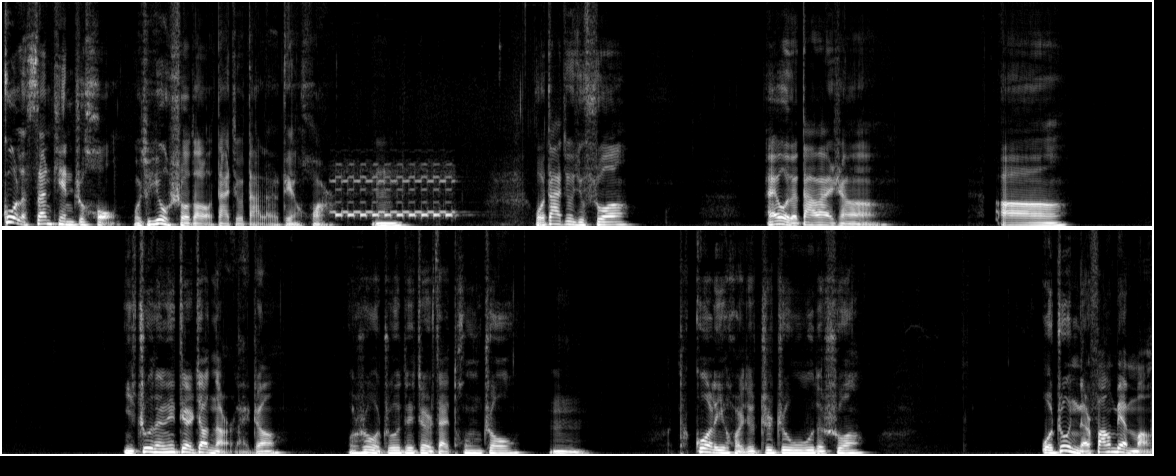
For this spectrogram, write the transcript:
过了三天之后，我就又收到了我大舅打来的电话。嗯，我大舅就说：“哎，我的大外甥啊，啊，你住的那地儿叫哪儿来着？”我说：“我住的地儿在通州。嗯，”他过了一会儿就支支吾吾的说：“我住你那儿方便吗？”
